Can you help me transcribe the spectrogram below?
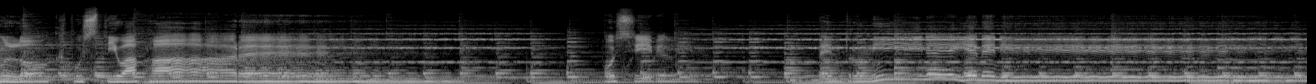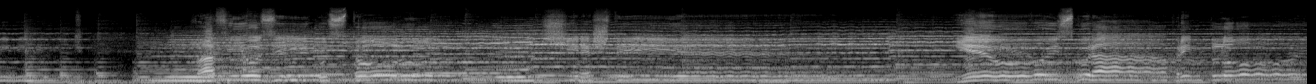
un loc pustiu apare. Posibil pentru mine e menit. Va fi o zi cu stolul cine știe. Eu voi zbura prin ploi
